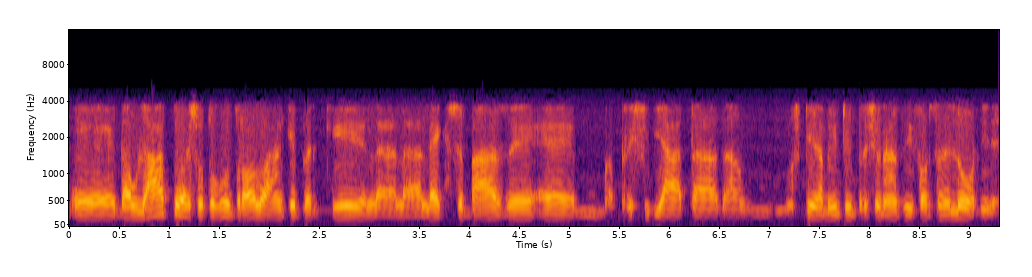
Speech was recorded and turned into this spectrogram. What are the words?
eh, da un lato è sotto controllo anche perché la, la, l'ex base è presidiata da uno spiegamento impressionante di forza dell'ordine,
